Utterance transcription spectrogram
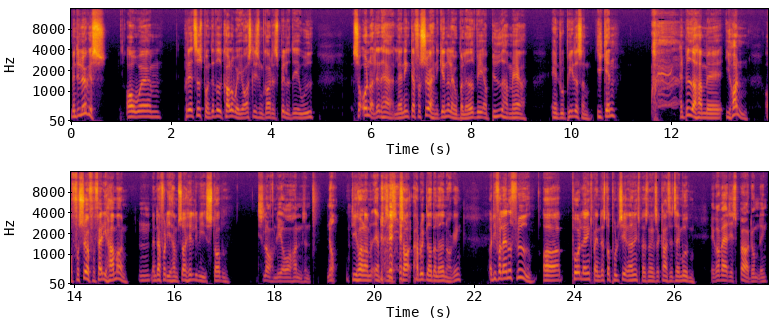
Men det lykkes. Og øh, på det her tidspunkt, der ved Callaway jo også ligesom godt, at spillet det er ude. Så under den her landing, der forsøger han igen at lave ballade ved at bide ham her, Andrew Peterson, igen. Han bider ham øh, i hånden og forsøger at få fat i hammeren, mm. men der får de ham så heldigvis stoppet. De slår ham lige over hånden sådan. Nå. De holder ham, ja, præcis, så har du ikke lavet ballade nok, ikke? Og de får landet flyet, og på landingsbanen, der står politi og redningspersonale så klar til at tage imod dem. Det kan godt være, at det spørger dumt, ikke?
